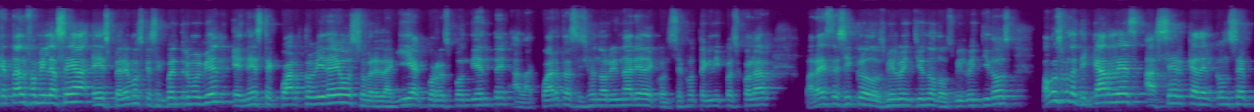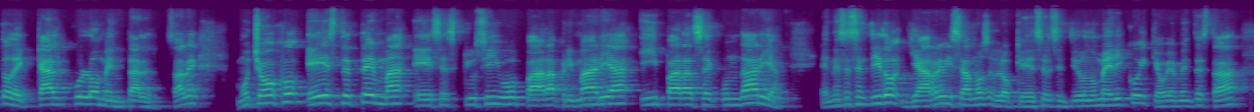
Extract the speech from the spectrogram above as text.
¿qué tal familia SEA? Esperemos que se encuentre muy bien en este cuarto video sobre la guía correspondiente a la cuarta sesión ordinaria de Consejo Técnico Escolar para este ciclo 2021-2022. Vamos a platicarles acerca del concepto de cálculo mental, ¿sale? Mucho ojo, este tema es exclusivo para primaria y para secundaria. En ese sentido, ya revisamos lo que es el sentido numérico y que obviamente está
